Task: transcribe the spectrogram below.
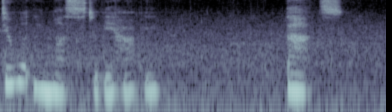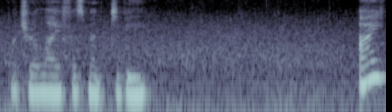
do what you must to be happy. That's what your life is meant to be. I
